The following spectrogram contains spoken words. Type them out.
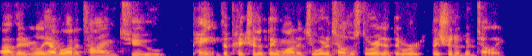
Uh, they didn't really have a lot of time to paint the picture that they wanted to or to tell the story that they were they should have been telling.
